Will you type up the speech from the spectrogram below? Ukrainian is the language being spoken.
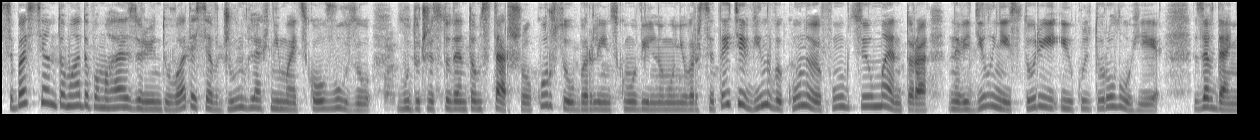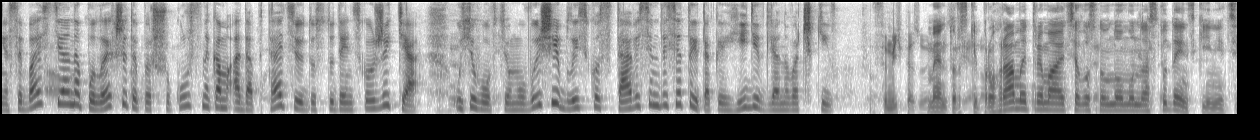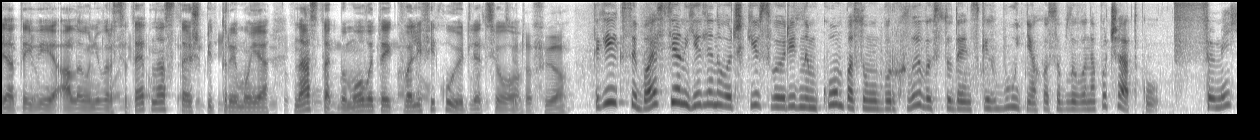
Себастьян Тома допомагає зорієнтуватися в джунглях німецького вузу. Будучи студентом старшого курсу у Берлінському вільному університеті, він виконує функцію ментора на відділенні історії і культурології. Завдання Себастьяна полегшити першокурсникам адаптацію до студентського життя. Усього в цьому виші близько 180 таких гідів для новачків. Менторські програми тримаються в основному на студентській ініціативі, але університет нас теж підтримує. Нас, так би мовити, кваліфікують для цього. Такий як Себастьян є для новачків своєрідним компасом у бурхливих студентських буднях, особливо на початку.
